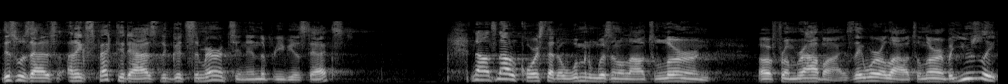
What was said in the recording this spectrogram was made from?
This was as unexpected as the Good Samaritan in the previous text. Now, it's not, of course, that a woman wasn't allowed to learn uh, from rabbis. They were allowed to learn, but usually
